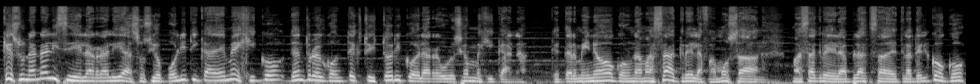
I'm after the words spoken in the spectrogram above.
que es un análisis de la realidad sociopolítica de México dentro del contexto histórico de la Revolución Mexicana, que terminó con una masacre, la famosa masacre de la plaza de Tlatelcoco,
